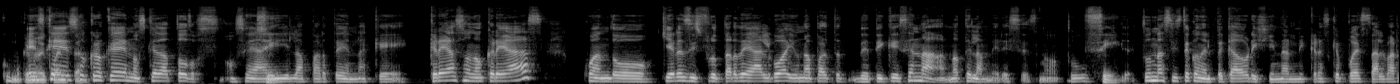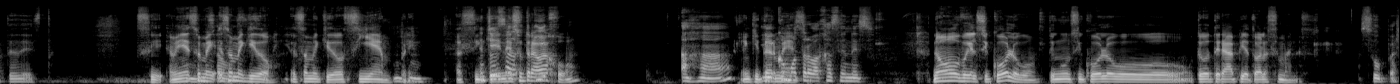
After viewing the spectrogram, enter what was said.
como que me es doy que cuenta. eso creo que nos queda a todos. O sea, Sí. ahí la parte en la que creas o no creas, cuando quieres disfrutar de algo, hay una parte de ti que dice, no, no te la mereces, ¿no? Tú, Sí. tú naciste con el pecado original, ni crees que puedes salvarte de esto. Sí, a mí eso me, eso me quedó, eso me quedó siempre. Así que en eso y- trabajo. Ajá. En ¿Y quitarme cómo eso. trabajas en eso? No, voy al psicólogo. Tengo un psicólogo, tengo terapia todas las semanas. Súper.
